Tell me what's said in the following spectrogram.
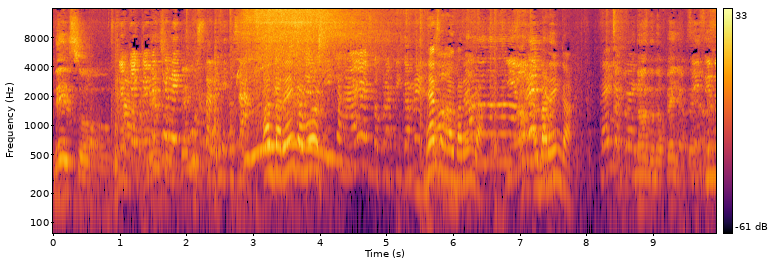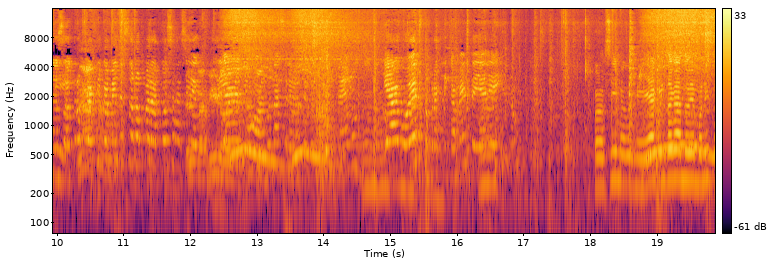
Nelson. Que, que es que le gusta, le o sea, Albarenga, vos. dedican a esto prácticamente. Gerson, Y yo, Albarenga. No, no, no, Peña, Peña. Y nosotros prácticamente solo para cosas así de cumpleaños o alguna celebración que hacemos, que hago esto prácticamente, ya de ahí, ¿no? Pero sí, me, mi idea que está quedando bien bonito.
